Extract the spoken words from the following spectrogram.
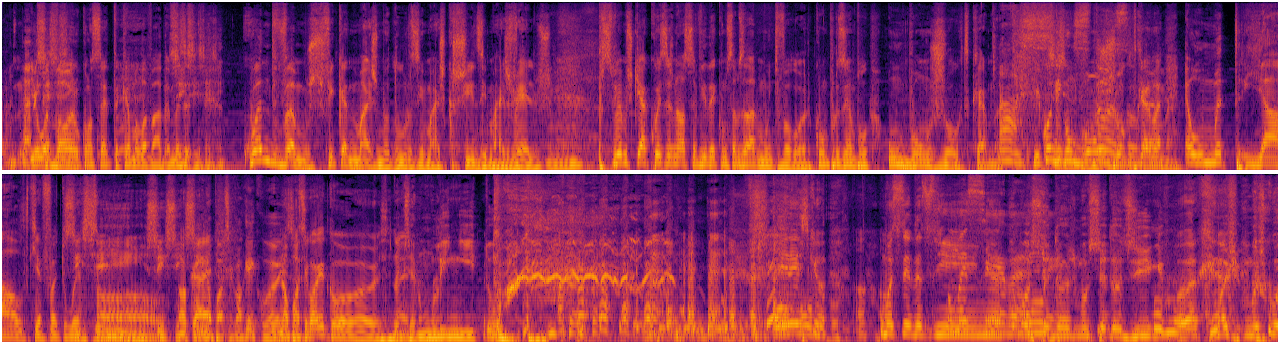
Eu Sim, adoro sim, sim. o conceito da cama lavada, mas Sim, sim, sim, sim. quando vamos ficando mais maduros e mais crescidos e mais velhos, Uhum. percebemos que há coisas na nossa vida que começamos a dar muito valor, como por exemplo um bom jogo de cama. Ah, e quando digo um bom sim. jogo de cama, é o material de que é feito o lençol. sim, sim, sim. Não pode ser qualquer coisa. Não pode ser qualquer coisa. não é? Deve ser um linhito. Era isso que eu. Uma sedazinha. Uma seda. Uma seda, uma sedazinha. Mas, mas com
